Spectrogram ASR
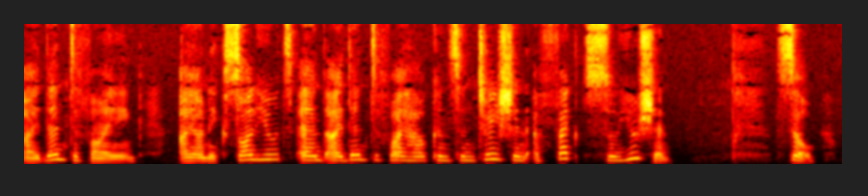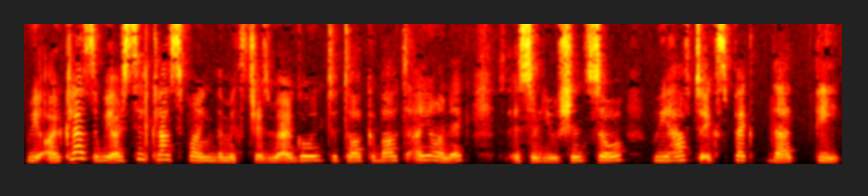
identifying ionic solutes and identify how concentration affects solution. So we are class we are still classifying the mixtures. We are going to talk about ionic solutions. So we have to expect that the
